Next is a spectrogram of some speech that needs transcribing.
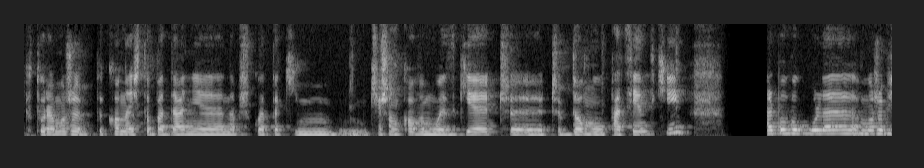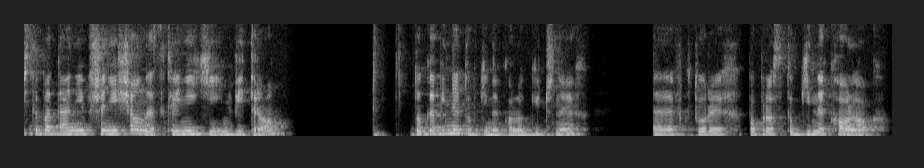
która może wykonać to badanie na przykład takim kieszonkowym USG czy, czy w domu pacjentki, albo w ogóle może być to badanie przeniesione z kliniki in vitro do gabinetów ginekologicznych, e, w których po prostu ginekolog,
